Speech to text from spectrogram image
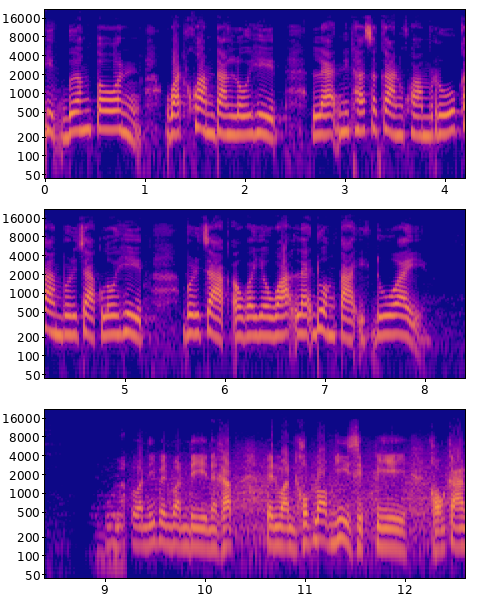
หิตเบื้องต้น วัดความดันโลหิต และนิทรรศการความรู้การบริจาคโลหิต บริจาคอวัยวะและดวงตาอีกด้วยวันนี้เป็นวันดีนะครับ เป็นวันครบรอบ 20 ปีของการ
